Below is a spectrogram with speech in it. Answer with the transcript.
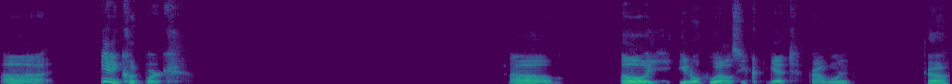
Uh, yeah, it could work. Um, oh, you know who else you could get probably? cool.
